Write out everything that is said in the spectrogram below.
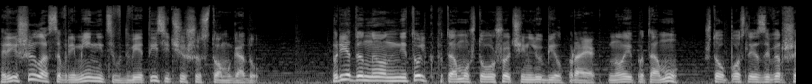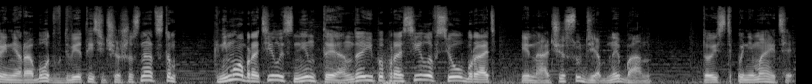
решил осовременить в 2006 году. Преданный он не только потому, что уж очень любил проект, но и потому, что после завершения работ в 2016 к нему обратилась Nintendo и попросила все убрать, иначе судебный бан. То есть, понимаете,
